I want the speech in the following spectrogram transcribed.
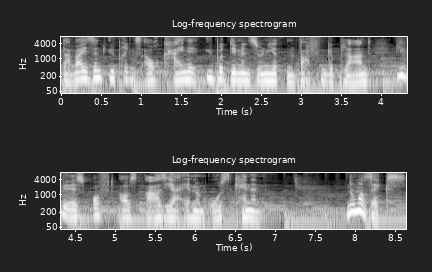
Dabei sind übrigens auch keine überdimensionierten Waffen geplant, wie wir es oft aus Asia-MMOs kennen. Nummer 6.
